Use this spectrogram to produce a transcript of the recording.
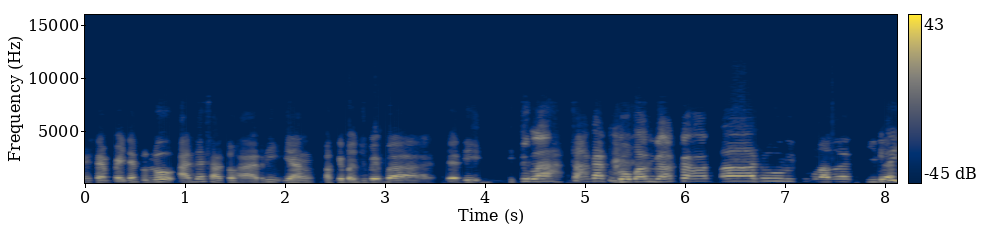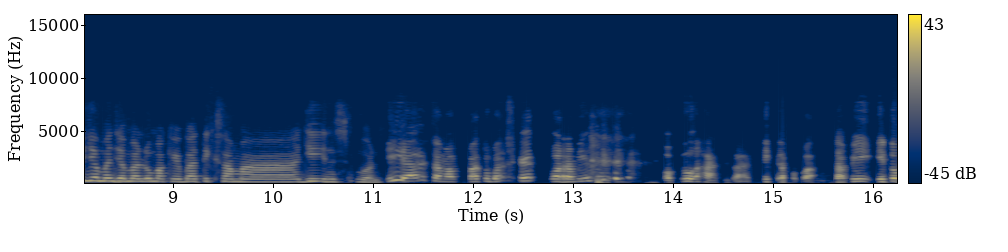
SMP-nya dulu ada satu hari yang pakai baju bebas. Jadi itulah sangat gua banggakan. Aduh, lucu banget. Gila. Itu zaman-zaman lu pakai batik sama jeans, Bon. Iya, sama sepatu basket warna biru. Waktu hati batik apa pak? Tapi itu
